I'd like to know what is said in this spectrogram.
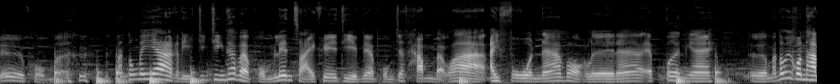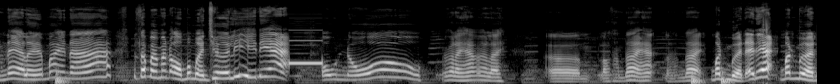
เด้อผมอะมันต้องไม่ยากดิจริง ๆ ถ้าแบบผมเล่นสายครีเอทีฟเนี่ยผมจะทำแบบว่า iPhone นะบอกเลยนะ Apple ไงเออมันต้องมีคนทำแน่เลยไม่นะแล้วทำไมมันออกมาเหมือนเชอร์รี่เนี่ยโอ้ no ไม่เป็นไรครับไม่เป็นไร เออเราทำได้ฮะ เราทำได้ มันเหมือนไอ้เนี้ย มันเหมือน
